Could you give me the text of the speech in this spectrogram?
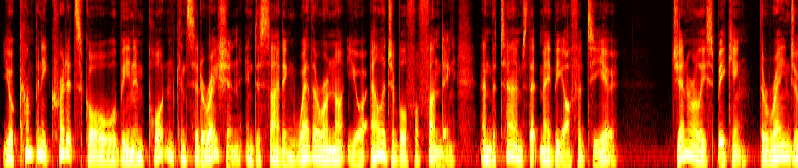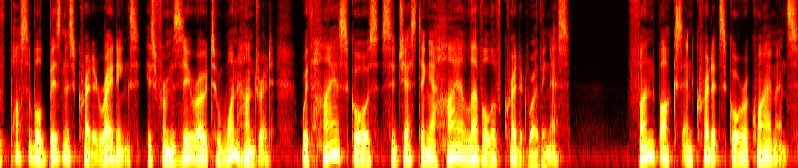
your company credit score will be an important consideration in deciding whether or not you are eligible for funding and the terms that may be offered to you. Generally speaking, the range of possible business credit ratings is from 0 to 100, with higher scores suggesting a higher level of creditworthiness. Fundbox and credit score requirements.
